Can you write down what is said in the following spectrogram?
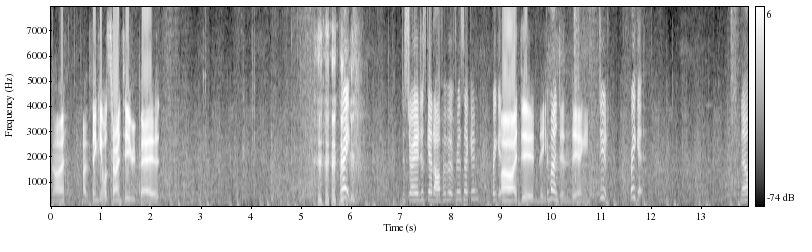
No, I think he was trying to repair it. Break. Destroy it. Just get off of it for a second. Break it. Oh, I did. Come on. didn't do any. Dude, break it. No?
